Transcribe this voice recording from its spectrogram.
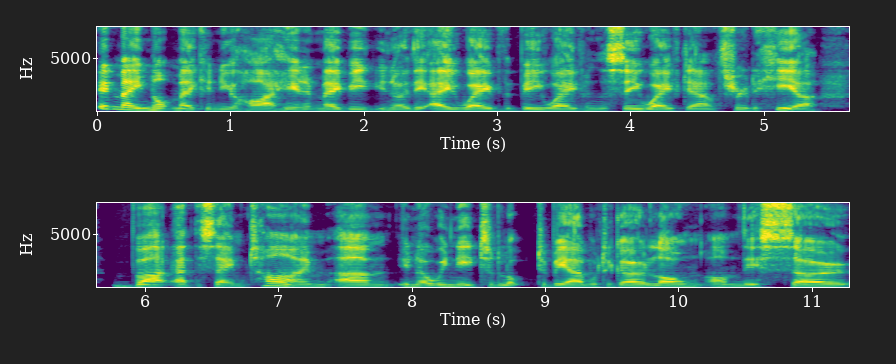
It may not make a new high here, and it may be, you know, the A wave, the B wave, and the C wave down through to here. But at the same time, um, you know, we need to look to be able to go long on this. So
